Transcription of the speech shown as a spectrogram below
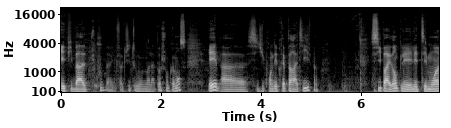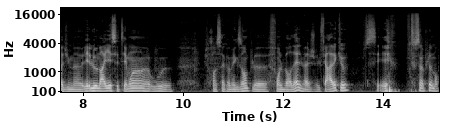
Et puis bah du coup, bah, une fois que j'ai tout le monde dans la poche, on commence. Et bah si tu prends des préparatifs, bah, si par exemple les, témoins du le marié, ses témoins, ou euh, je prends ça comme exemple, euh, font le bordel, bah, je vais le faire avec eux. C'est tout simplement.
